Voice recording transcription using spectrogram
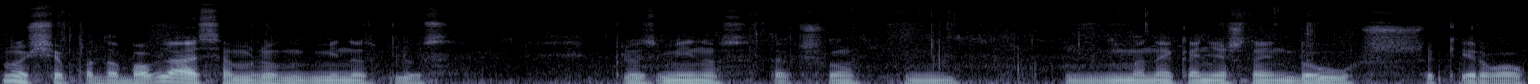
Ну, ще подобавляється мінус плюс. Плюс-мінус. Так що мене, звісно, НБУ шокував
